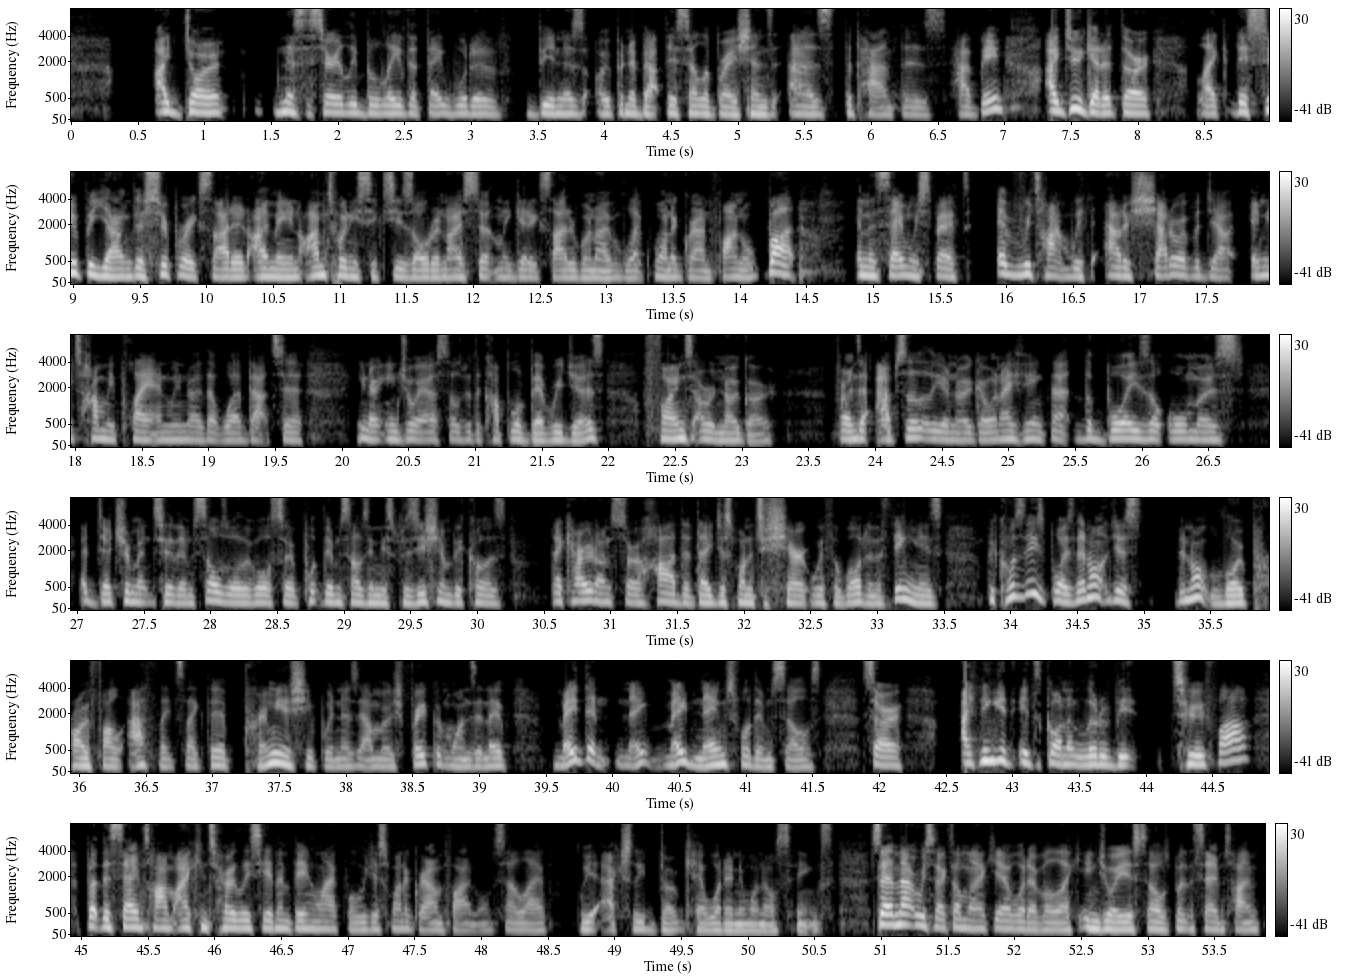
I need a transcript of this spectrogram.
I don't necessarily believe that they would have been as open about their celebrations as the Panthers have been. I do get it though. Like they're super young, they're super excited. I mean, I'm 26 years old and I certainly get excited when I've like won a grand final. But in the same respect, every time without a shadow of a doubt, anytime we play and we know that we're about to, you know, enjoy ourselves with a couple of beverages, phones are a no-go phones are absolutely a no go. And I think that the boys are almost a detriment to themselves, or they've also put themselves in this position because they carried on so hard that they just wanted to share it with the world. And the thing is, because these boys, they're not just they're not low profile athletes. Like they're premiership winners, our most frequent ones, and they've made na- made names for themselves. So I think it, it's gone a little bit too far, but at the same time, I can totally see them being like, well, we just won a grand final. So, like, we actually don't care what anyone else thinks. So, in that respect, I'm like, yeah, whatever, like, enjoy yourselves. But at the same time,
